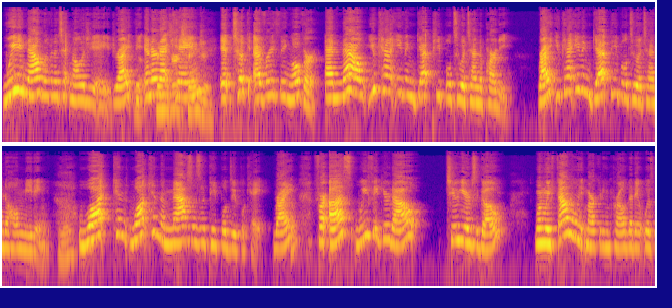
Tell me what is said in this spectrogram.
we now live in a technology age, right? The Yeah, internet came, changing. it took everything over. And now you can't even get people to attend a party, right? You can't even get people to attend a home meeting. What can what can the masses of people duplicate, right? For us, we figured out 2 years ago when we found Elite Marketing Pro that it was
